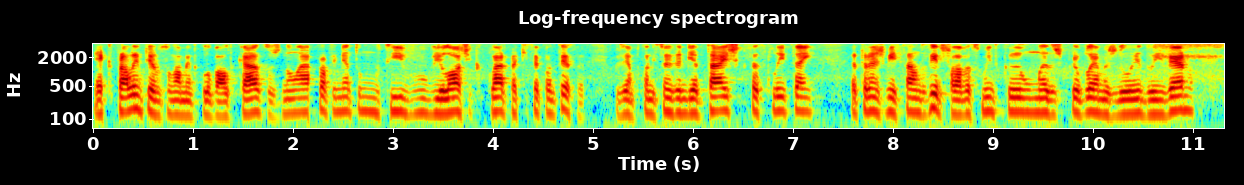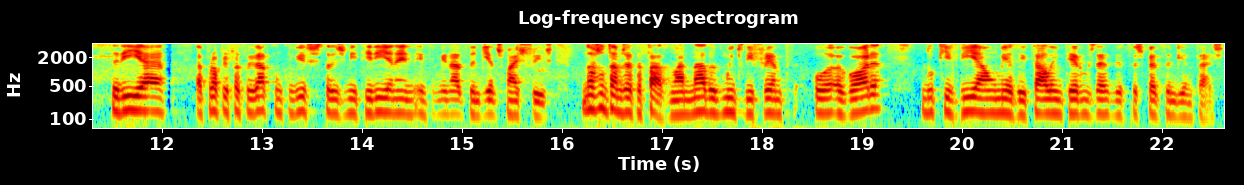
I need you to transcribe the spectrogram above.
é que, para além de termos um aumento global de casos, não há propriamente um motivo biológico claro para que isso aconteça. Por exemplo, condições ambientais que facilitem a transmissão do vírus. Falava-se muito que um dos problemas do, do inverno seria a própria facilidade com que o vírus se transmitiria em, em determinados ambientes mais frios. Nós não estamos nessa fase, não há nada de muito diferente agora do que havia há um mês e tal em termos de, desses aspectos ambientais.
